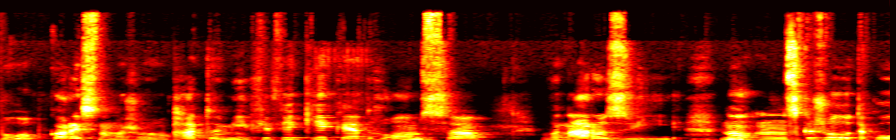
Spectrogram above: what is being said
було б корисно, можливо. Багато міфів, які Кет Голмс е, вона розвіє. Ну, скажу таку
